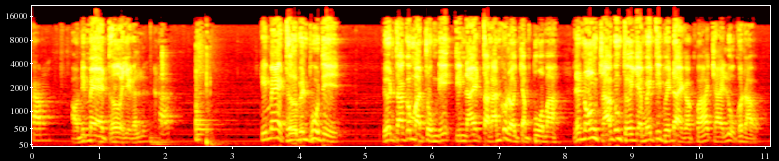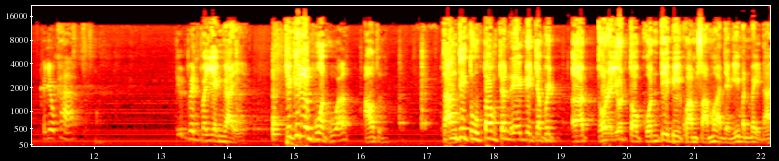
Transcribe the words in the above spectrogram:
กรรมเอานี่แม่เธออย่างนั้นเลยครับ ที่แม่เธอเป็นผู้ที่เดินทางก็มาตรงนี้ที่นายทหารก็เราจับตัวมา และน้องสาวของเธอยังไม่ที่ไปได้กับคว้าชายลูกของเราพระเจ้าค่ะ ที่เป็นไปยังไง จะคิดแล้วปวดหัว เอาเถอะทางที่ถูกต้องฉันเองเนี่ยจะไปเอ่อทรยศต่อคนที่มีความสามารถอย่างนี้มันไม่ได้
